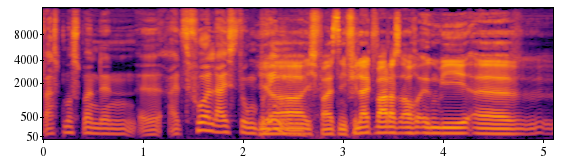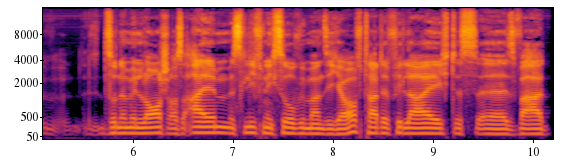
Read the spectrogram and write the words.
was muss man denn äh, als Vorleistung bringen? Ja, ich weiß nicht. Vielleicht war das auch irgendwie äh, so eine Melange aus allem. Es lief nicht so, wie man sich erhofft hatte, vielleicht. Es, äh, es war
